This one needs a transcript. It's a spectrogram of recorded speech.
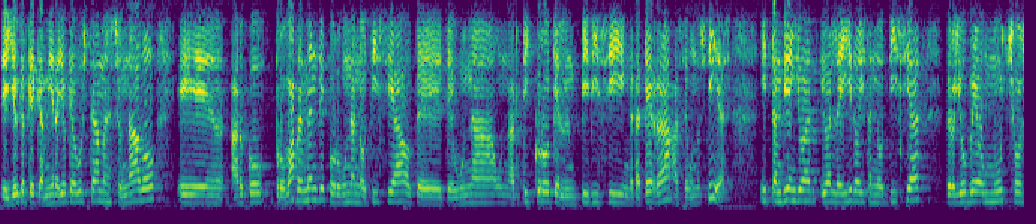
Yo creo que Camila, yo que usted ha mencionado eh, algo probablemente por una noticia o de, una, un artículo del BBC Inglaterra hace unos días. Y también yo, yo he leído estas noticias, pero yo veo muchos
